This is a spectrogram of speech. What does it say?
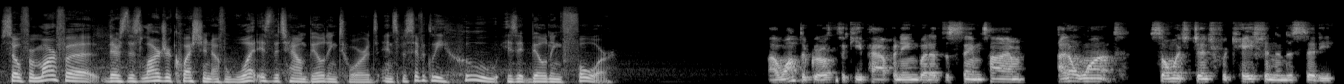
So for Marfa, there's this larger question of what is the town building towards, and specifically, who is it building for? I want the growth to keep happening, but at the same time, I don't want so much gentrification in the city.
